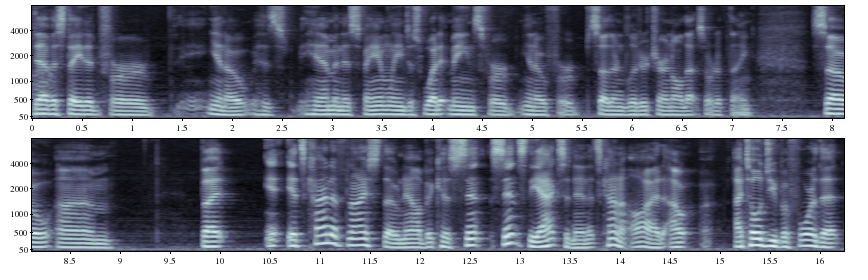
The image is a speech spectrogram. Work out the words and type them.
devastated for you know his him and his family and just what it means for you know for Southern literature and all that sort of thing. So, um, but it, it's kind of nice though now because since since the accident, it's kind of odd. I I told you before that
